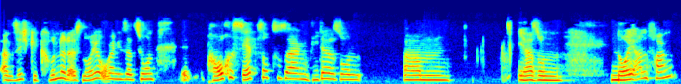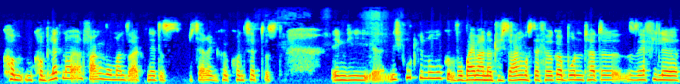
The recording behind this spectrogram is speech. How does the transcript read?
an sich gegründet als neue Organisation. Äh, braucht es jetzt sozusagen wieder so ein, ähm, ja, so ein Neuanfang, kom komplett Neuanfang, wo man sagt, nee, das bisherige Konzept ist irgendwie äh, nicht gut genug. Wobei man natürlich sagen muss, der Völkerbund hatte sehr viele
